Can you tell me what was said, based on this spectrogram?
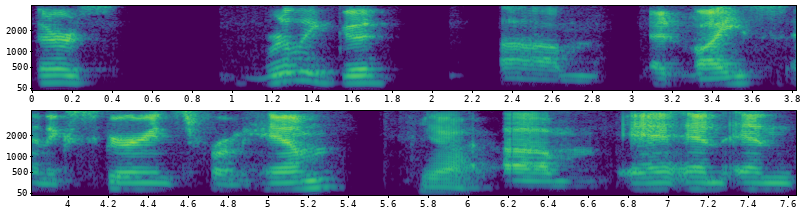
there's really good um, advice and experience from him. Yeah. Um, and, and, and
